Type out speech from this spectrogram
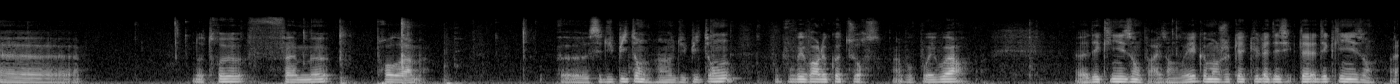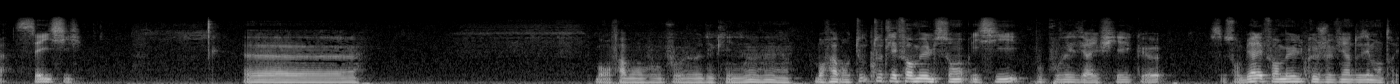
euh, notre fameux programme. Euh, c'est du Python, hein, du Python. Vous pouvez voir le code source. Hein, vous pouvez voir déclinaison par exemple. Vous voyez comment je calcule la, la déclinaison. Voilà, c'est ici. Bon, enfin bon, vous pouvez décliner. Bon, enfin bon, toutes les formules sont ici. Vous pouvez vérifier que ce sont bien les formules que je viens de démontrer.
